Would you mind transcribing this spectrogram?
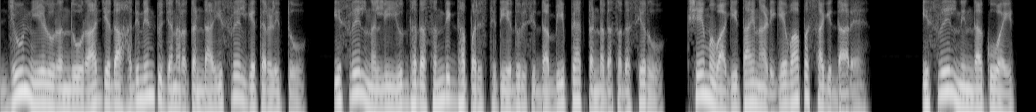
ಜೂನ್ ಏಳರಂದು ರಾಜ್ಯದ ಹದಿನೆಂಟು ಜನರ ತಂಡ ಇಸ್ರೇಲ್ಗೆ ತೆರಳಿತ್ತು. ಇಸ್ರೇಲ್ನಲ್ಲಿ ಯುದ್ಧದ ಸಂದಿಗ್ಧ ಪರಿಸ್ಥಿತಿ ಎದುರಿಸಿದ್ದ ಬಿಪ್ಯಾಕ್ ತಂಡದ ಸದಸ್ಯರು ಕ್ಷೇಮವಾಗಿ ತಾಯ್ನಾಡಿಗೆ ವಾಪಸ್ಸಾಗಿದ್ದಾರೆ. ಇಸ್ರೇಲ್ನಿಂದ ಕುವೈಟ್,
